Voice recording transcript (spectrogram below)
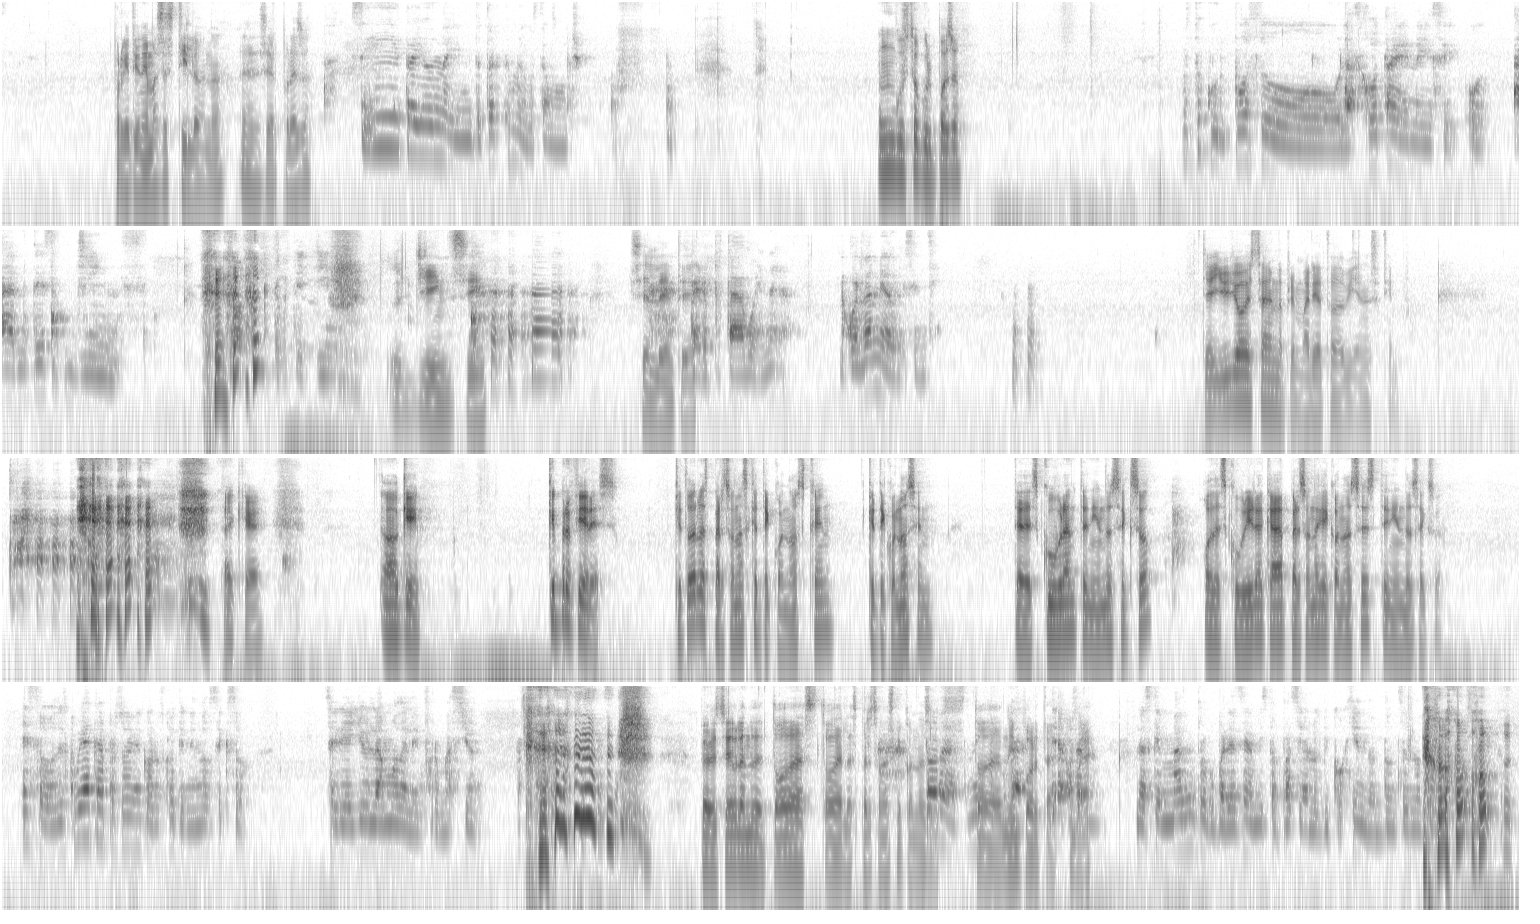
Porque tiene más estilo, ¿no? Debe ser por eso. Sí, traigo una y mi tatuaje me gusta mucho. Un gusto culposo. Gusto culposo, las JNS, o antes jeans. No que jeans, El jean, sí. Excelente. pero pues estaba buena. Recuerdan mi adolescencia. Yo, yo estaba en la primaria todavía en ese tiempo. ok. Ok. ¿Qué prefieres? ¿Que todas las personas que te conozcan, que te conocen, te descubran teniendo sexo? ¿O descubrir a cada persona que conoces teniendo sexo? Eso, descubrir a cada persona que conozco teniendo sexo. Sería yo el amo de la información. Pero estoy hablando de todas, todas las personas que conoces. Todas, Todas, no importa. Ya, o sea, Va. Las que más me preocuparían serían mis papás y ya los vi cogiendo, entonces no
